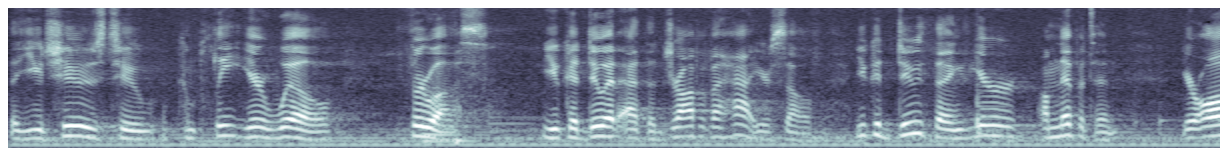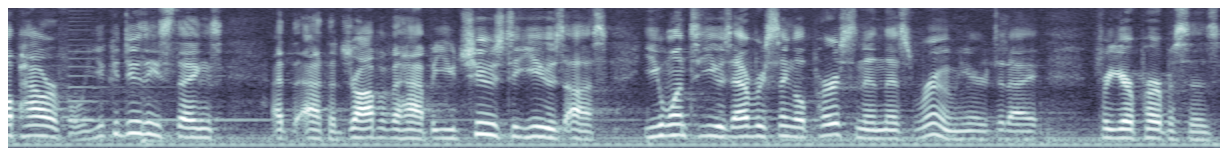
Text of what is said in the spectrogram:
that you choose to complete your will through us. You could do it at the drop of a hat yourself. You could do things. You're omnipotent. You're all powerful. You could do these things at the, at the drop of a hat, but you choose to use us. You want to use every single person in this room here today for your purposes.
